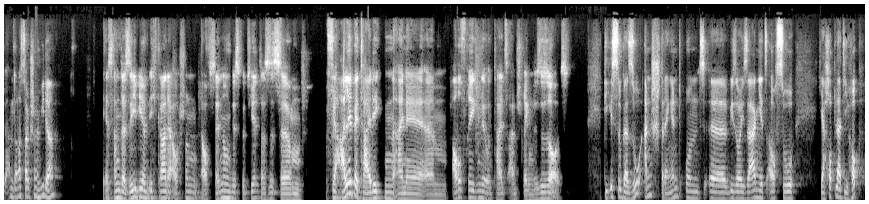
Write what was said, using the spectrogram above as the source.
am Donnerstag schon wieder. Jetzt haben der Sebi und ich gerade auch schon auf Sendung diskutiert, dass es ähm, für alle Beteiligten eine ähm, aufregende und teils anstrengende Saison ist. Die ist sogar so anstrengend und äh, wie soll ich sagen, jetzt auch so, ja, hoppla die hopp,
